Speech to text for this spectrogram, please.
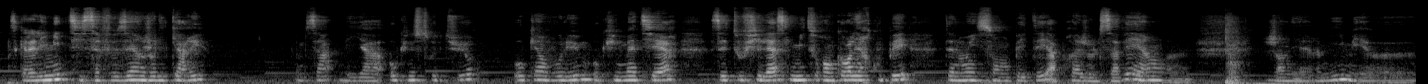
Parce qu'à la limite, si ça faisait un joli carré, comme ça, mais il n'y a aucune structure, aucun volume, aucune matière, c'est tout filasse, limite, faudra encore les recouper, tellement ils sont pétés. Après, je le savais, hein, euh, j'en ai remis, mais euh,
